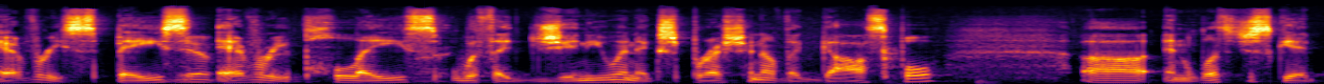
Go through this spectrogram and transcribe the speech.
every space, Yep. every place with a genuine expression of the gospel, uh, and let's just get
